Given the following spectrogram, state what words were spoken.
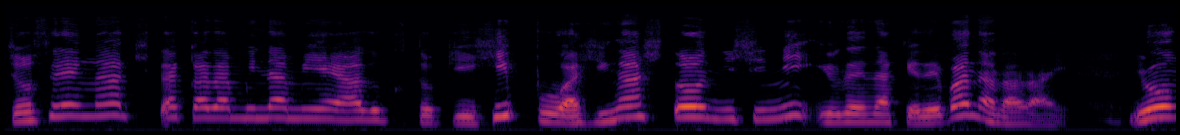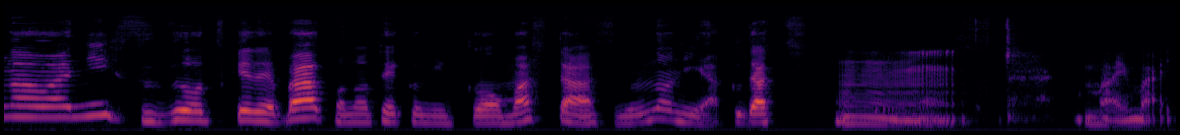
女性が北から南へ歩くときヒップは東と西に揺れなければならない両側に鈴をつければこのテクニックをマスターするのに役立つうん。うまいうまい。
